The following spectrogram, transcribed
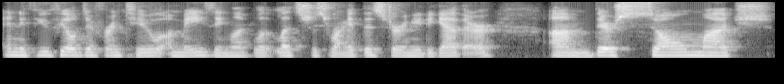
And if you feel different too amazing. Like let, let's just ride this journey together. Um there's so much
